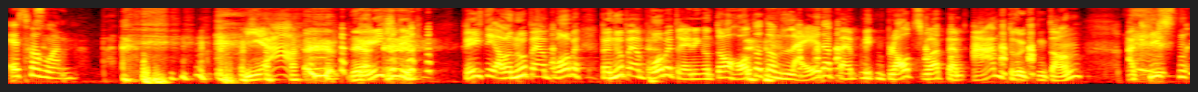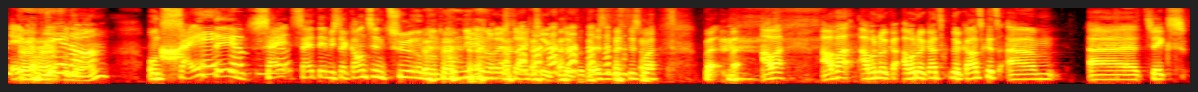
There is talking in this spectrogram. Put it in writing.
SV Horn. Ja, richtig. Richtig, aber nur bei einem, Probe, bei, nur bei einem Probetraining. Und da hat er dann leider beim, mit dem Platzwort beim Armdrücken dann eine Kisten Eckerbier Genau. verloren. Und seitdem, Eckerbier. seit, seitdem ist er ganz entzürnt und kommt nie wieder nach Österreich zurück. Also das, das war, aber, aber, aber, nur, aber nur, ganz, nur ganz kurz, ähm, äh, zwecks,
